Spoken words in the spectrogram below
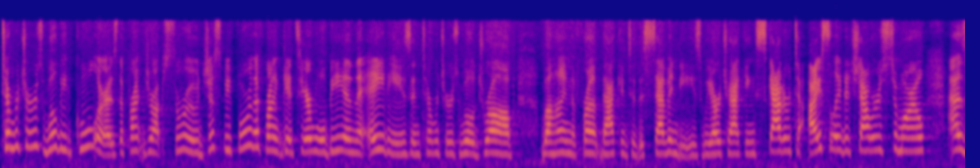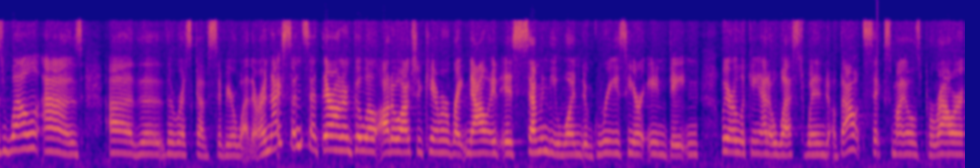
Temperatures will be cooler as the front drops through. Just before the front gets here, we'll be in the 80s and temperatures will drop behind the front back into the 70s. We are tracking scattered to isolated showers tomorrow as well as uh, the, the risk of severe weather. A nice sunset there on our Goodwill auto auction camera. Right now it is 71 degrees here in Dayton. We are looking at a west wind about 6 miles per hour.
